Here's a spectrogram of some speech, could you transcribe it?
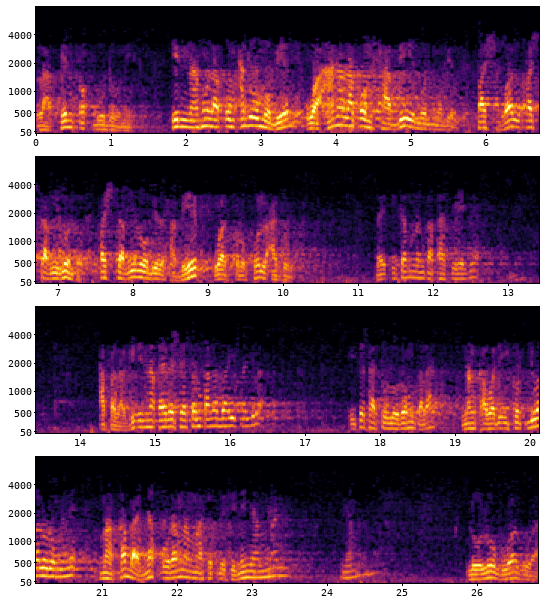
lakin buduni Innahu lakum adu mubin wa ana lakum habibun mubin. Fashwal fashtagilun. Fashtaghilu bil habib wa trukul adu. Baik ikam lengkap kasih aja. Apalagi inna kaira syaitan kana baik aja. Itu satu lurung telah nang kawa diikut jual lurung ini, maka banyak orang yang masuk di sini nyaman. Nyaman. Lulu gua gua.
